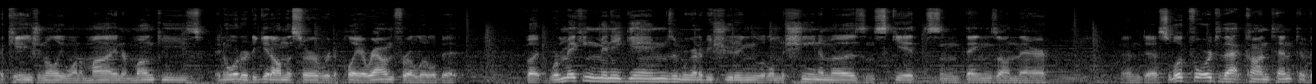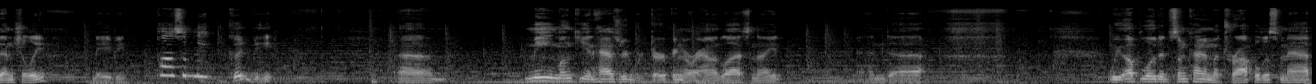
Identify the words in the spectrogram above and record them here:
occasionally one of mine or Monkey's in order to get on the server to play around for a little bit. But we're making mini games and we're going to be shooting little machinimas and skits and things on there. And uh, so look forward to that content eventually. Maybe. Possibly. Could be. Um, me, Monkey, and Hazard were derping around last night, and uh, we uploaded some kind of Metropolis map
